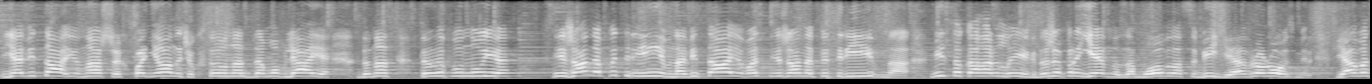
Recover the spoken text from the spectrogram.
я вітаю наших паняночок, хто у нас замовляє, до нас телефонує. Сніжана Петрівна, вітаю вас, Сніжана Петрівна. Місто Кагарлик, дуже приємно замовила собі євророзмір. Я вас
